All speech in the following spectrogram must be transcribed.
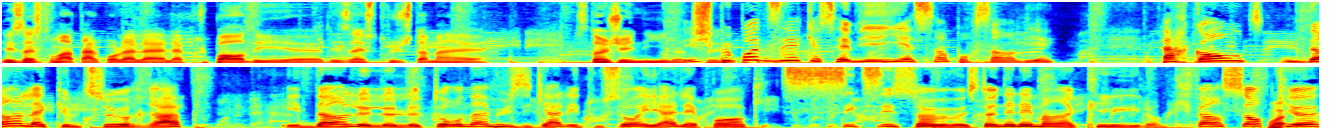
les instrumentales pour la, la- la plupart des, euh, des instrus, justement. euh, c'est un génie. Là, Je peux pas dire que ça vieillit à 100% bien. Par contre, dans la culture rap et dans le, le- le tournant musical et tout ça, et à l'époque, c'est un, un élément clé là, qui fait en sorte Ouais. que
